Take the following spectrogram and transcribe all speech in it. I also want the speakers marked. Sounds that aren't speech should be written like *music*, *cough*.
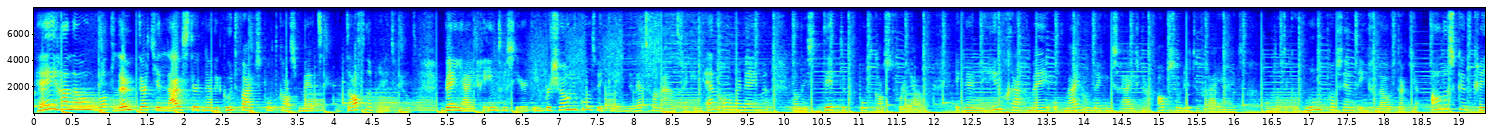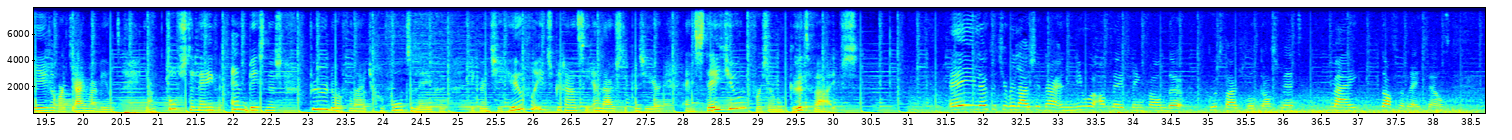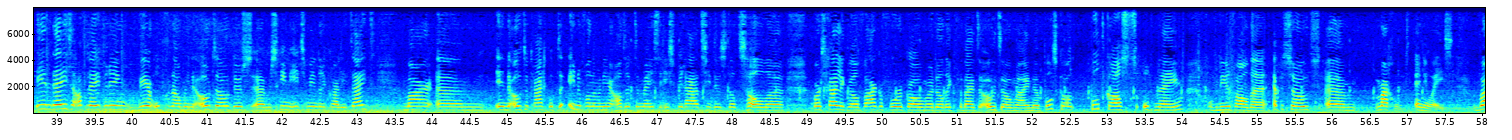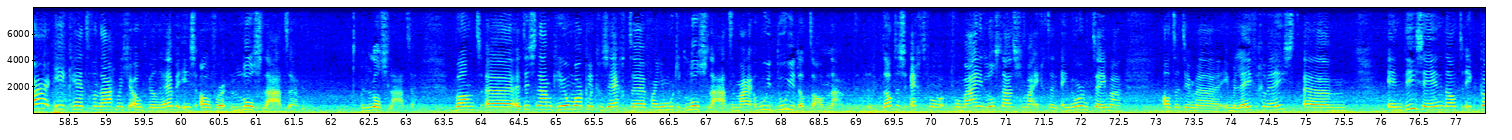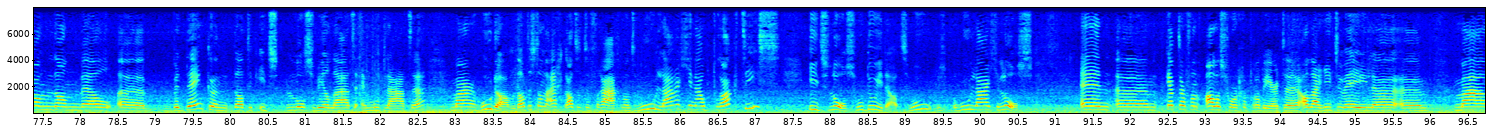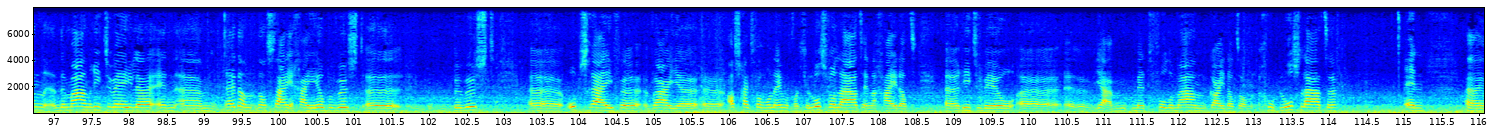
Speaker 1: Hey hallo, wat leuk dat je luistert naar de Good Vibes podcast met Daphne Breedveld. Ben jij geïnteresseerd in persoonlijke ontwikkeling, de wet van aantrekking en ondernemen? Dan is dit de podcast voor jou. Ik neem je heel graag mee op mijn ontdekkingsreis naar absolute vrijheid. Omdat ik er 100% in geloof dat je alles kunt creëren wat jij maar wilt. Jouw tofste leven en business puur door vanuit je gevoel te leven. Ik wens je heel veel inspiratie en luisterplezier. En stay tuned voor zo'n good vibes.
Speaker 2: Hey, leuk dat je weer luistert naar een nieuwe aflevering van de Good Vibes podcast met mij, Daphne Breedveld. In deze aflevering weer opgenomen in de auto, dus uh, misschien iets mindere kwaliteit. Maar um, in de auto krijg ik op de een of andere manier altijd de meeste inspiratie. Dus dat zal uh, waarschijnlijk wel vaker voorkomen dat ik vanuit de auto mijn uh, podcasts opneem. Of in ieder geval de episodes. Um, maar goed, anyways. Waar ik het vandaag met je over wilde hebben is over loslaten. Loslaten. Want uh, het is namelijk heel makkelijk gezegd van je moet het loslaten. Maar hoe doe je dat dan? Nou, dat is echt voor, voor mij, loslaten is voor mij echt een enorm thema altijd in mijn, in mijn leven geweest. Um, in die zin dat ik kan dan wel uh, bedenken dat ik iets los wil laten en moet laten. Maar hoe dan? Dat is dan eigenlijk altijd de vraag. Want hoe laat je nou praktisch iets los? Hoe doe je dat? Hoe, hoe laat je los? En um, ik heb daar van alles voor geprobeerd. Uh, allerlei rituelen, um, maan, de maanrituelen. En dan, dan sta je, ga je heel bewust, uh, bewust uh, opschrijven waar je uh, afscheid van wil nemen of wat je los wil laten. En dan ga je dat uh, ritueel, ja, met volle maan kan je dat dan goed loslaten. En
